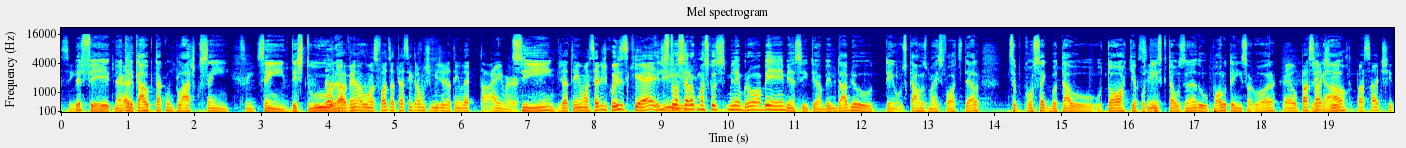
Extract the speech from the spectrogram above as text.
Sim. perfeito. Não é, É. aquele carro que tá com plástico sem, Sim. sem textura. Não, eu tava vendo pô. algumas fotos, até a Central Multimídia já tem lap timer. Sim. Já tem uma série de coisas que é. Eles de- trouxeram algumas coisas que me lembrou a BM, assim, tem a BMW, tem os carros mais fortes dela, você consegue botar o, o torque, a potência Sim. que tá usando, o Polo tem isso agora. É, o Passat. Legal. O Passat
